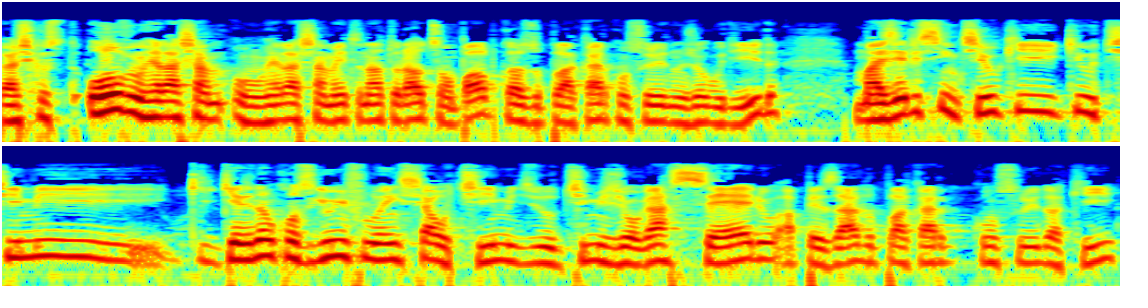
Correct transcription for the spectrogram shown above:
eu acho que houve um, relaxa, um relaxamento natural do São Paulo por causa do placar construído no jogo de ida, mas ele sentiu que, que o time. Que, que ele não conseguiu influenciar o time, de, o time jogar sério, apesar do placar construído aqui.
